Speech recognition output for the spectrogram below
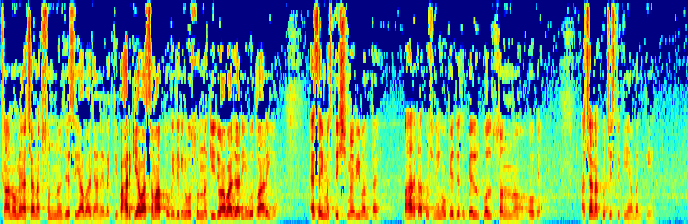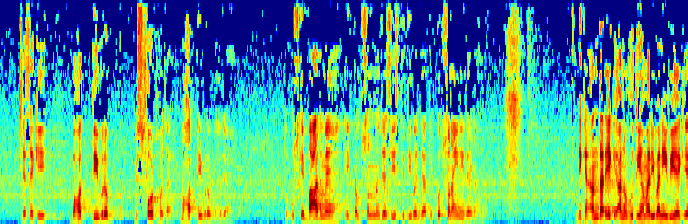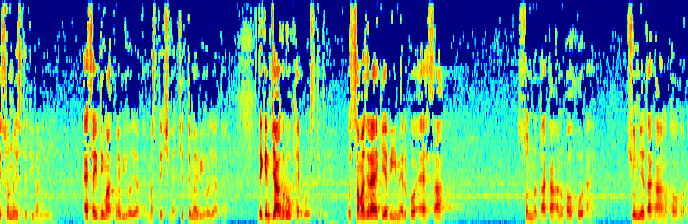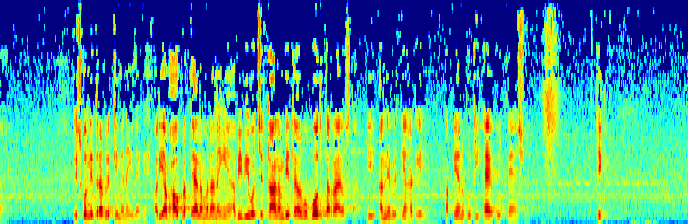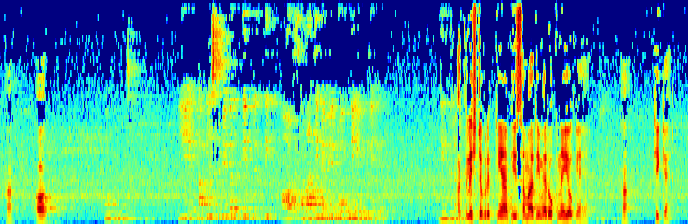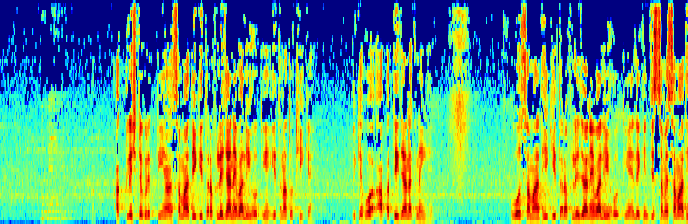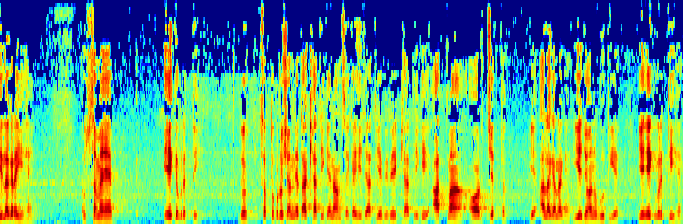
कानों में अचानक सुन्न जैसे आवाज़ आने लगती है। बाहर की आवाज़ समाप्त हो गई, लेकिन वो सुन्न की जो आवाज़ आ रही है, वो तो आ रही है। ऐसा ही मस्तिष्क में भी बनता है। बाहर का कुछ नहीं हो गया, जैसे बिल्कुल सुन्न हो गया। अचानक कुछ स्थितियाँ बनती हैं। जैसे कि बहुत तीव्र विस्फोट हो जाए, बहुत तीव्र हो जाए तो उसके बाद में एकदम सुन्न जैसी स्थिति बन जाती, कुछ सुनाई नहीं देगा हमें। लेकिन अंदर एक अनुभूति हमारी बनी हुई है कि सुन्न स्थिति बन गई है। ऐसा ही दिमाग में भी हो जाता है, मस्तिष्क में, चित्त में भी हो जाता है। लेकिन जागरूक है वो स्थिति। वो समझ रहा है कि अभी मेरे को ऐसा सुन्नता का अनुभव हो रहा है, शून्यता का अनुभव हो रहा है। तो इसको निद्रा वृत्ति में नहीं लेंगे। और ये अभाव प्रत्यय प्रत्यालंबना नहीं है। अभी भी वो चित्त आलंबित है और वो बोध कर रहा है उसका कि अन्य वृत्तियाँ हट गई है। अपनी अनुभूति है उतने अंश में। ठीक हाँ? और ये वृत्ति और समाधि में भी रोकने योग्य है। अक्लिष्ट वृत्तियाँ भी समाधि में रोकने योग्य हैं। हाँ ठीक है। अक्लिष्ट वृत्तियाँ समाधि की तरफ़ ले जाने वाली होती हैं इतना तो ठीक है। ठीक है वो आपत्तिजनक नहीं है। वो समाधि की तरफ़ ले जाने वाली होती हैं लेकिन जिस समय समाधि लग रही है उस समय एक वृत्ति जो सत्वपुरुष अन्यता ख्याति के नाम से कही जाती है, विवेक ख्याति की, आत्मा और चित्त, ये अलग अलग है। ये जो अनुभूति है, ये एक वृत्ति है।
